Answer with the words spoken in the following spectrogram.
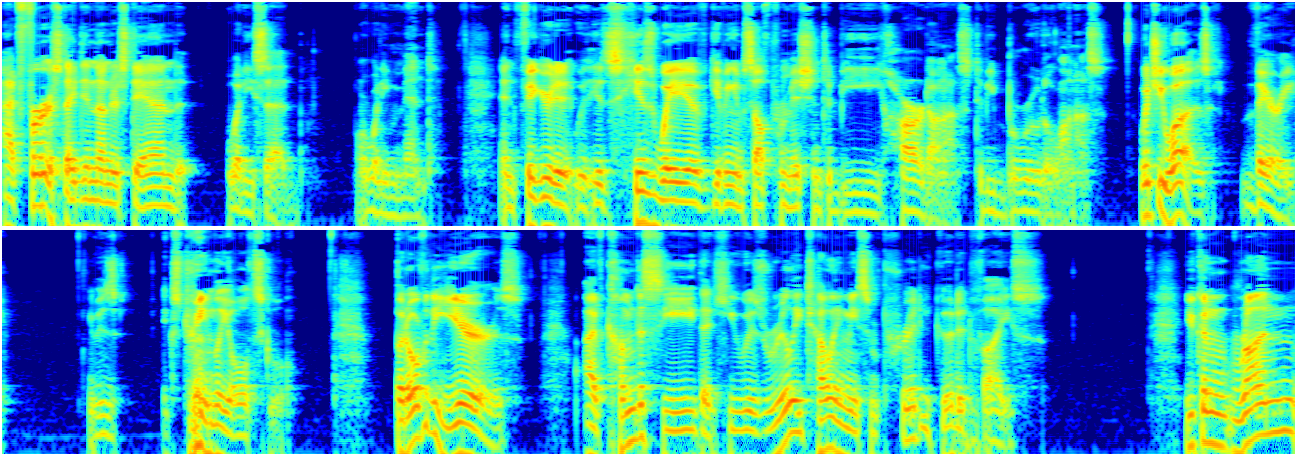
At first, I didn't understand what he said or what he meant and figured it was his way of giving himself permission to be hard on us, to be brutal on us, which he was very. He was extremely old school. But over the years, I've come to see that he was really telling me some pretty good advice. You can run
